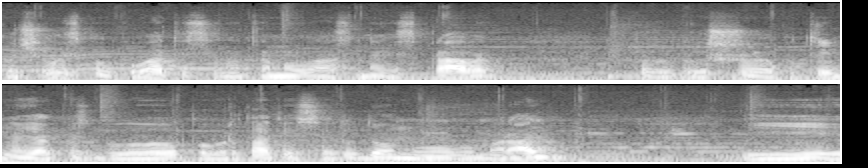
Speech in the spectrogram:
почали спілкуватися на тему власної справи. Тобто, що потрібно якось було повертатися додому морально і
